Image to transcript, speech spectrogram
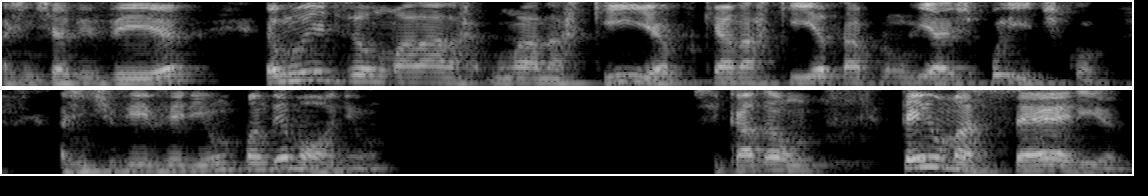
a gente ia viver. Eu não ia dizer numa, numa anarquia, porque a anarquia está para um viés político. A gente viveria um pandemônio. Se cada um. Tem uma série,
